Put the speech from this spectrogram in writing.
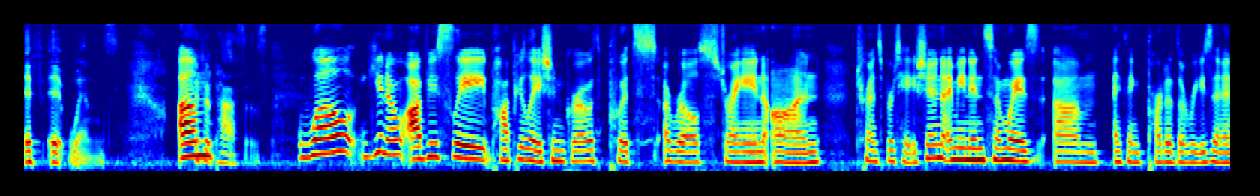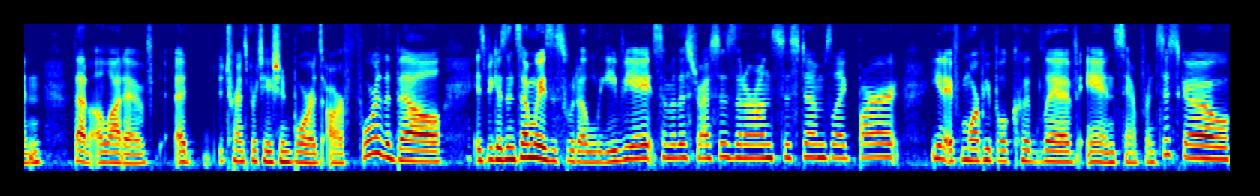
if it wins? Um, if it passes? Well, you know, obviously, population growth puts a real strain on transportation. I mean, in some ways, um, I think part of the reason that a lot of uh, transportation boards are for the bill is because, in some ways, this would alleviate some of the stresses that are on systems like BART. You know, if more people could live in San Francisco,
